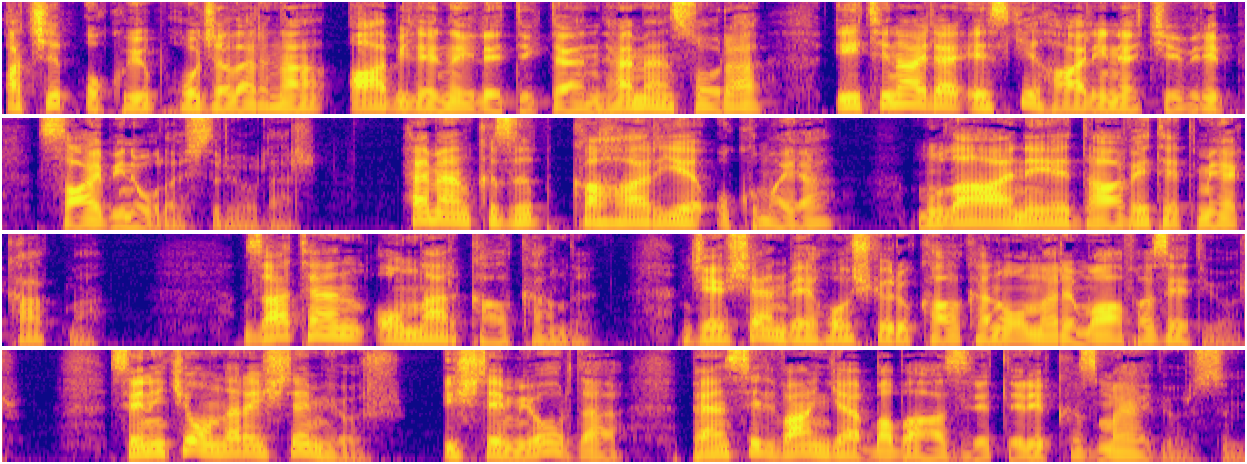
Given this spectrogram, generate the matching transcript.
Açıp okuyup hocalarına, abilerine ilettikten hemen sonra itinayla eski haline çevirip sahibine ulaştırıyorlar. Hemen kızıp kahariye okumaya, mulahaneye davet etmeye kalkma. Zaten onlar kalkandı. Cevşen ve hoşgörü kalkanı onları muhafaza ediyor. Seninki onlara işlemiyor. İşlemiyor da Pensilvanya Baba Hazretleri kızmaya görsün.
